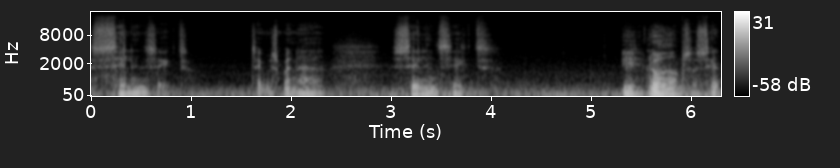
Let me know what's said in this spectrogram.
selvindsigt. Tænk, hvis man havde selvindsigt i noget om sig selv.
